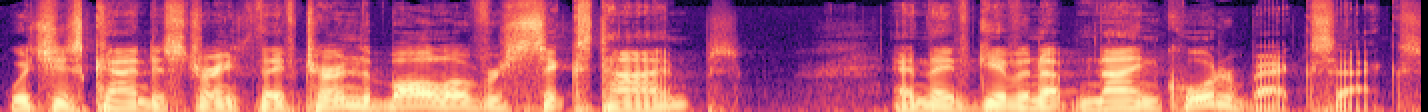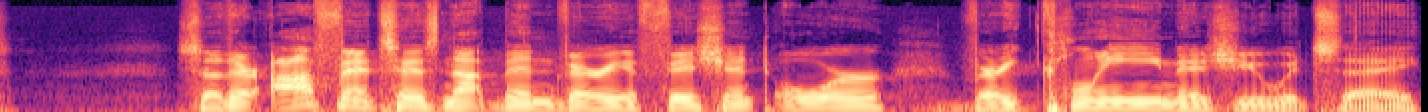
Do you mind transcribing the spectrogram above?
which is kind of strange. They've turned the ball over six times and they've given up nine quarterback sacks. So their offense has not been very efficient or very clean, as you would say,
